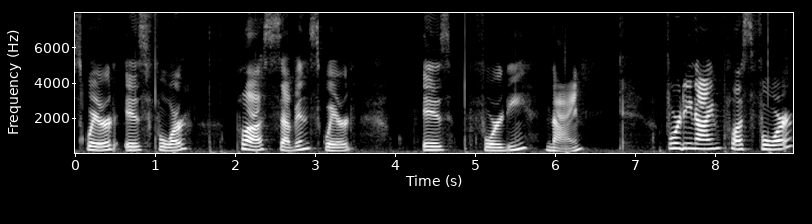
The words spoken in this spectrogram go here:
squared is 4 plus 7 squared is 49. 49 plus 4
